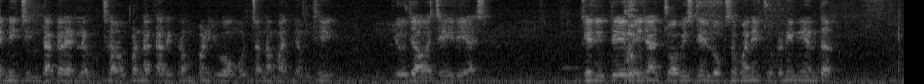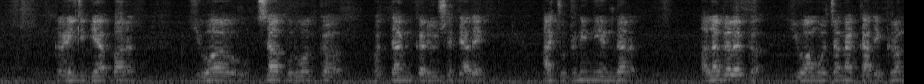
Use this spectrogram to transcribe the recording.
એની ચિંતા કરે એટલે વૃક્ષારોપણના કાર્યક્રમ પણ યુવા મોરચાના માધ્યમથી યોજાવા જઈ રહ્યા છે. જે રીતે બે હજાર ચોવીસની લોકસભાની ચૂંટણીની અંદર ઘણી જગ્યા પર યુવા ઉત્સાહપૂર્વક મતદાન કર્યું છે, ત્યારે આ ચૂંટણીની અંદર અલગ અલગ યુવા મોરચાના કાર્યક્રમ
